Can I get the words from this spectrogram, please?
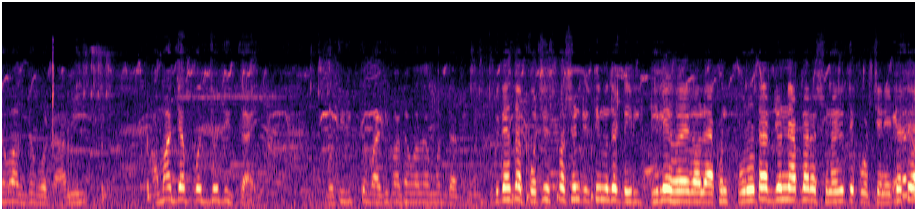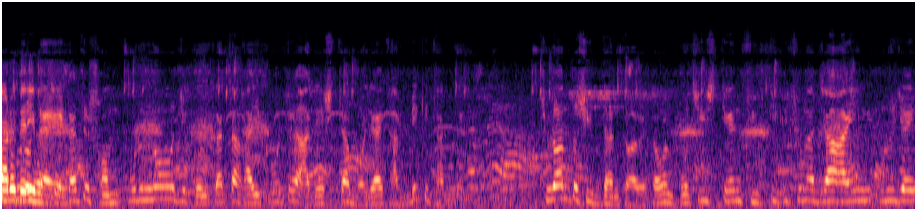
জবাব দেবো না। আমি আমার যা পদ্ধতি তাই। অতিরিক্ত বাজে কথা বলার মধ্যে আমি। বিকজ দা পঁচিশ পার্সেন্ট ইতিমধ্যে ডিলে হয়ে গেল। এখন পুরোটার জন্য আপনারা শুনানিতে করছেন। এটা তো আরও দেরি হচ্ছে। এটা তো সম্পূর্ণ যে কলকাতা হাইকোর্টের আদেশটা বজায় থাকবে কি থাকবে না। চূড়ান্ত সিদ্ধান্ত হবে। তখন পঁচিশ টেন ফিফটি কিছু না যা আইন অনুযায়ী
